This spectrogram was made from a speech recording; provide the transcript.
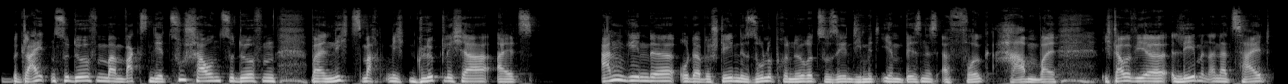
begleiten zu dürfen, beim Wachsen dir zuschauen zu dürfen, weil nichts macht mich glücklicher als angehende oder bestehende Solopreneure zu sehen, die mit ihrem Business Erfolg haben, weil ich glaube, wir leben in einer Zeit,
